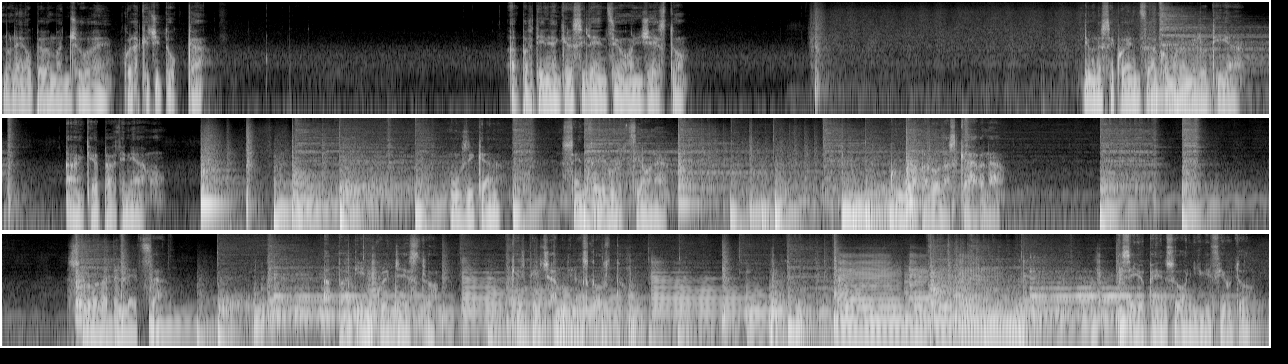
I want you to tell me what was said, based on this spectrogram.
non è opera maggiore quella che ci tocca. Appartiene anche al silenzio ogni gesto. Di una sequenza come una melodia anche apparteniamo. Musica senza evoluzione, come una parola scarna. Solo alla bellezza appartiene quel gesto che sbirciamo di nascosto. E se io penso ogni rifiuto,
